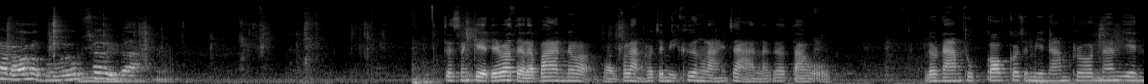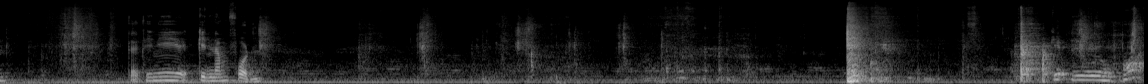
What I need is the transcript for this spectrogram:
I've got olive oil too, but จะสังเกตได้ว่าแต่ละบ้านเนาะของฝรั่งเขาจะมีเครื่องล้างจานแล้วก็เตาอบ แล้วน้ำทุกก๊อกก็จะมีน้ำร้อนน้ำเย็น แต่ที่นี่กินน้ำฝน get the oil hot.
